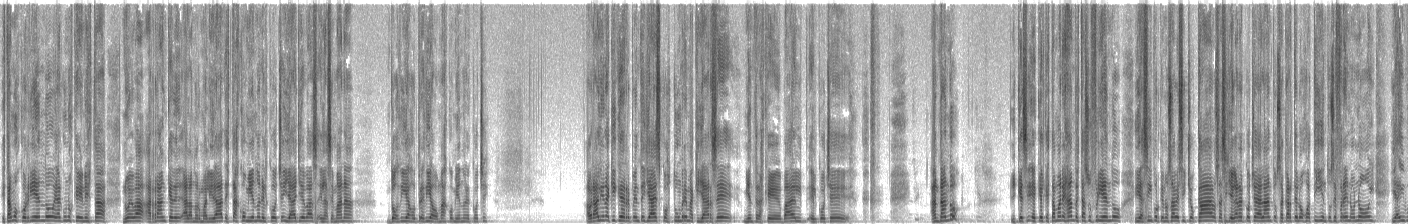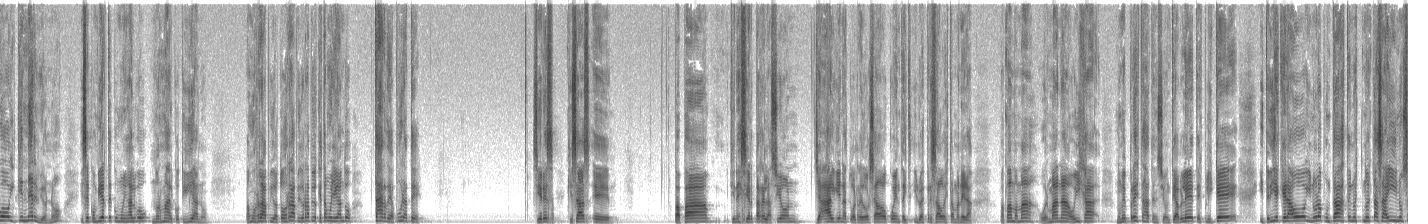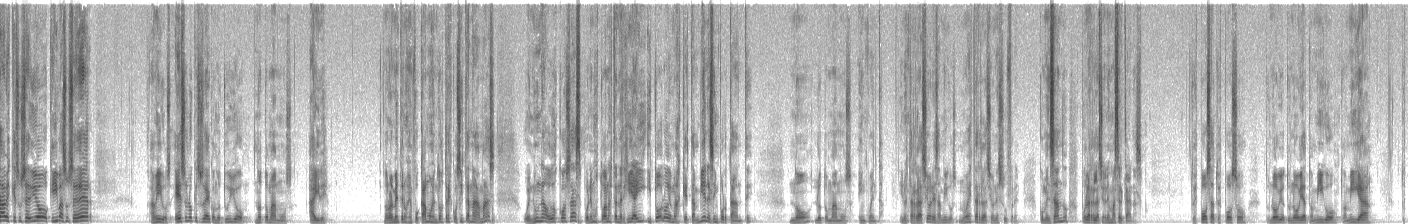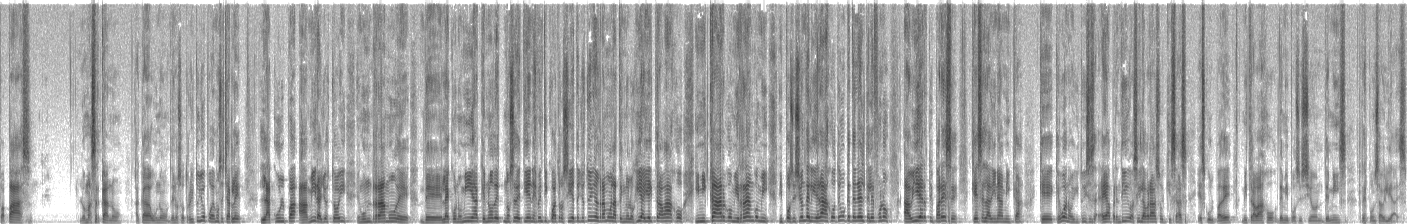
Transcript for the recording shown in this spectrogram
Estamos corriendo, hay algunos que en esta nueva arranque a la normalidad estás comiendo en el coche y ya llevas en la semana dos días o tres días o más comiendo en el coche. ¿Habrá alguien aquí que de repente ya es costumbre maquillarse mientras que va el, coche andando? Y que, que, el que está manejando está sufriendo y así porque no sabe si chocar, o sea, si llegar al coche adelante o sacarte el ojo a ti, entonces freno no, y, y ahí voy, qué nervios, ¿no? Y se convierte como en algo normal, cotidiano. Vamos rápido, a todos rápido, rápido, que estamos llegando tarde, apúrate. Si eres quizás... Eh, papá, tienes cierta relación, ya alguien a tu alrededor se ha dado cuenta y, lo ha expresado de esta manera. Papá, mamá, o hermana, o hija, no me prestas atención. Te hablé, te expliqué y te dije que era hoy y no lo apuntaste, no, estás ahí, no sabes qué sucedió qué iba a suceder. Amigos, eso es lo que sucede cuando tú y yo no tomamos aire. Normalmente nos enfocamos en dos, tres cositas nada más, o en una o dos cosas, ponemos toda nuestra energía ahí y todo lo demás que también es importante, no lo tomamos en cuenta. Y nuestras relaciones, amigos, nuestras relaciones sufren, comenzando por las relaciones más cercanas. Tu esposa, tu esposo, tu novio, tu novia, tu amigo, tu amiga, tus papás, lo más cercano a cada uno de nosotros. Y tú y yo podemos echarle la culpa a, mira, yo estoy en un ramo de, la economía que no, no se detiene, es 24/7, yo estoy en el ramo de la tecnología y hay trabajo y mi cargo, mi rango, mi, mi posición de liderazgo, tengo que tener el teléfono abierto y parece que esa es la dinámica que, bueno, y tú dices, he aprendido, así la abrazo y quizás es culpa de mi trabajo, de mi posición, de mis responsabilidades.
